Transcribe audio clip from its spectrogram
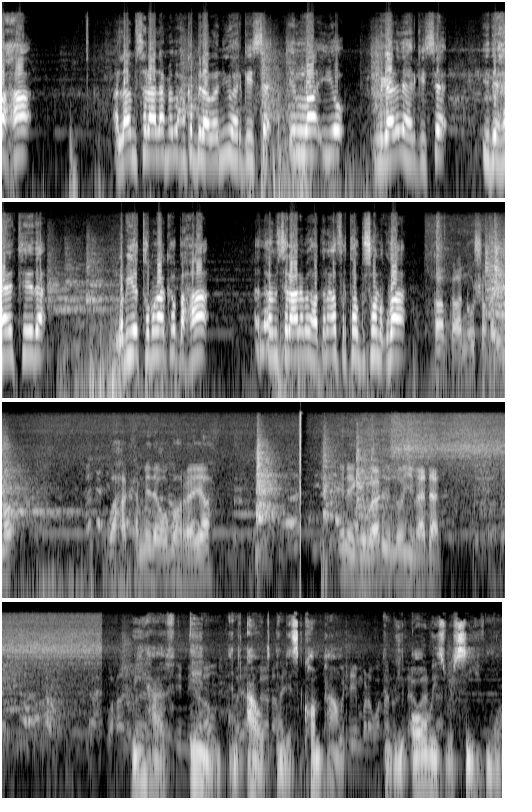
baxaa allaahuma salli ala axmed waxaan ka bilaabaa niyu hargeysa ilaa iyo magaalada hargeysa idahaalteeda labiyo tobankaa ka baxaa allaahuma salli ala axmed haddana afartaa ku soo noqdaa qaabka aan u shaqayno waxaa ka mida ugu horeeya inay gawaadhidu noo yimaadaan We have in and out in this compound, and we always receive more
